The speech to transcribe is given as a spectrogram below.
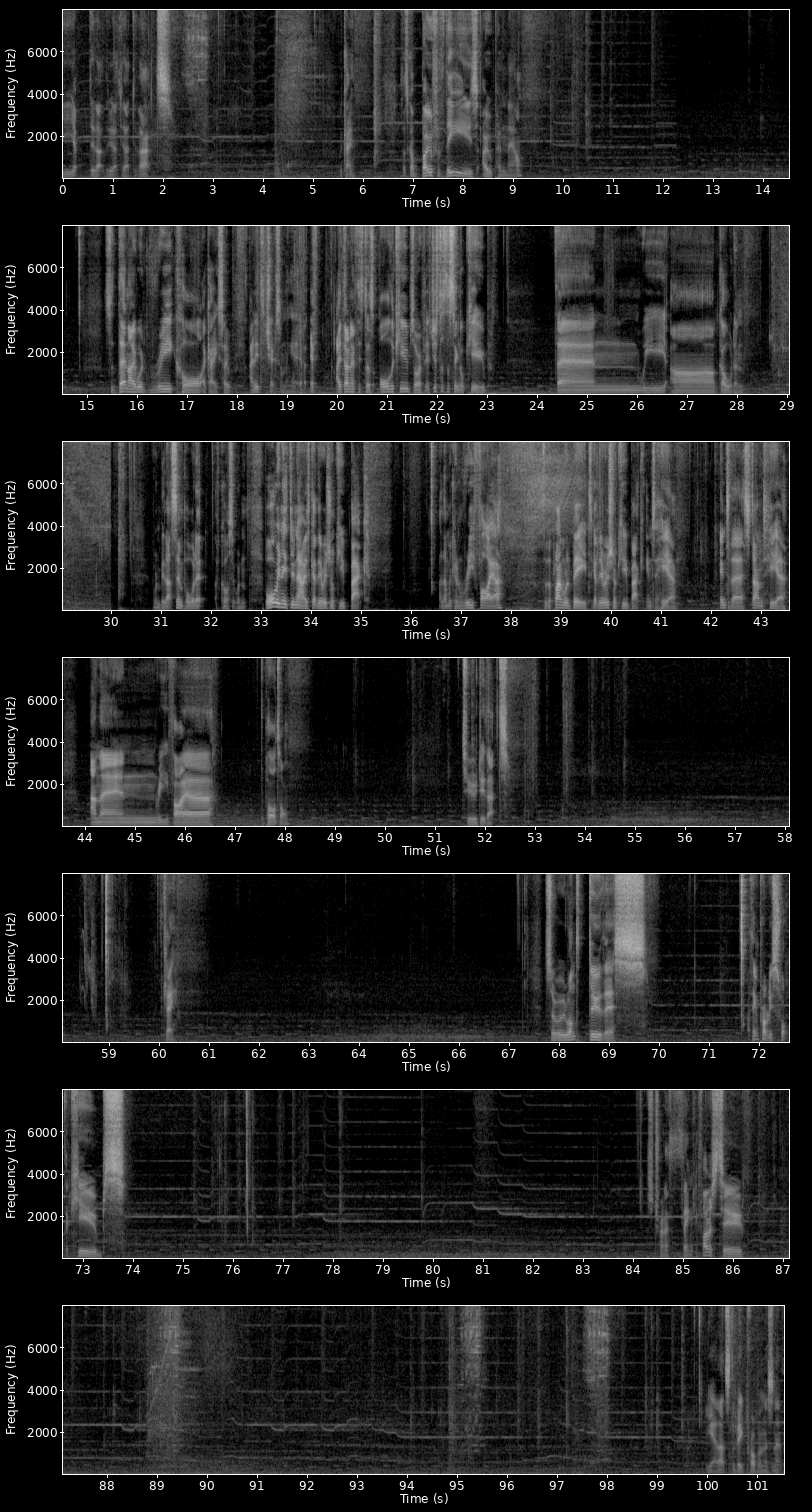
Yep, do that, do that, do that, do that. Okay. So let's got both of these open now. So then I would recall... Okay, so I need to check something here. If, if I don't know if this does all the cubes or if it just does the single cube, then we are golden. Wouldn't be that simple, would it? Of course it wouldn't. But what we need to do now is get the original cube back. And then we can refire. So the plan would be to get the original cube back into here. Into there. Stand here and then refire the portal to do that. Okay. So we want to do this. I think probably swap the cubes. Just trying to think. If I was to... that's the big problem, isn't it?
